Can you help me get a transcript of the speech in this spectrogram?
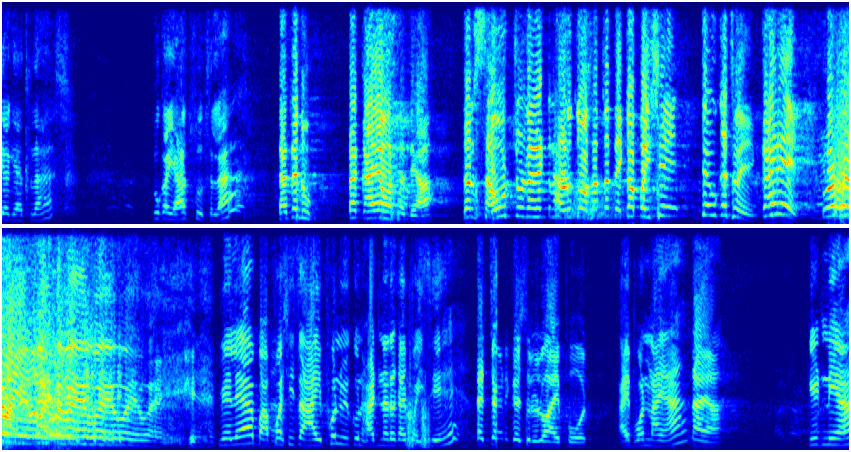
वाक्य घेतलास? तू काय ह्यात सुचला? तात्या नू त्या काय वाजता द्या. जर साऊथचो डायरेक्टर हाडूचो असत तर तेका पैसे देऊ कच होय. काय रे? वय, वय, वय, वय, वय. मेल्या बापाशीचा आयफोन विकून हाडणार काय पैसे? त्यांच्याकडे काय सुरू आयफोन आयफोन नाही हा? नाही हा. किडनी हा?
